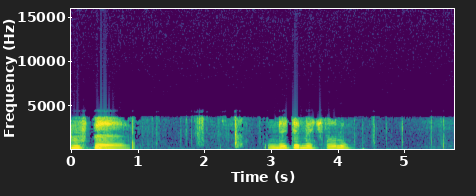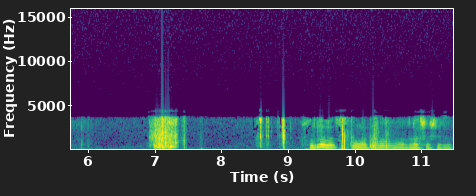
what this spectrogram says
Yuh be. Ne demekti oğlum? Sonra nasıl çıkamadı lan? Vallahi şaşırdım.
